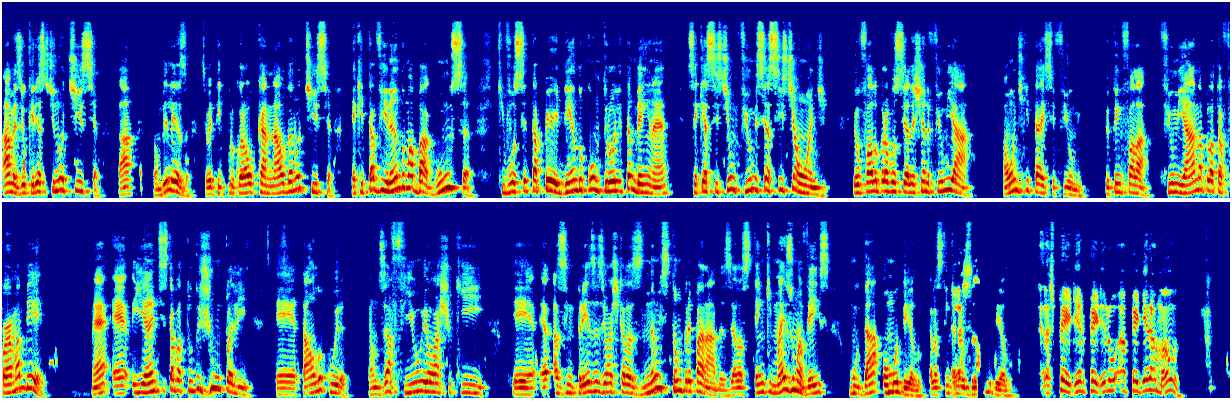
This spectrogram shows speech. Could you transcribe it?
Ah, mas eu queria assistir notícia, tá? Então, beleza. Você vai ter que procurar o canal da notícia. É que tá virando uma bagunça que você tá perdendo o controle também, né? Você quer assistir um filme, você assiste aonde? Eu falo para você, Alexandre, filme A. Aonde que tá esse filme? Eu tenho que falar filme A na plataforma B né? É, e antes estava tudo junto ali. É, tá uma loucura. É um desafio. Eu acho que é, é, as empresas, eu acho que elas não estão preparadas. Elas têm que mais uma vez mudar o modelo. Elas têm que elas, mudar o modelo. Elas perderam, perderam, a perderam a mão.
